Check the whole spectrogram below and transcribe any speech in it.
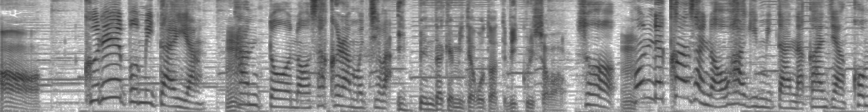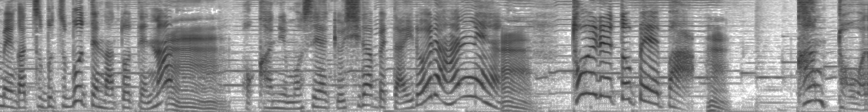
ああ。クレープみたいやん、うん。関東の桜餅は。一遍だけ見たことあってびっくりしたわ。そう、うん。ほんで関西のおはぎみたいな感じやん。米がつぶつぶってなっとってな、うんうん他にもせやけど調べたらいろいろあんねん、うん。トイレットペーパー。関東は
